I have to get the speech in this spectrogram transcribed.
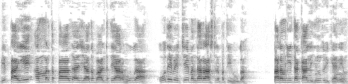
ਵੀ ਭਾਈ ਇਹ ਅੰਮ੍ਰਿਤਪਾਲ ਦਾ ਜਦ ਵਰਲਡ ਤਿਆਰ ਹੋਊਗਾ, ਉਹਦੇ ਵਿੱਚ ਇਹ ਬੰਦਾ ਰਾਸ਼ਟਰਪਤੀ ਹੋਊਗਾ। ਪਰਮਜੀਤ ਅਕਾਲੀ ਜਿਹਨੂੰ ਤੁਸੀਂ ਕਹਿੰਦੇ ਹੋ।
